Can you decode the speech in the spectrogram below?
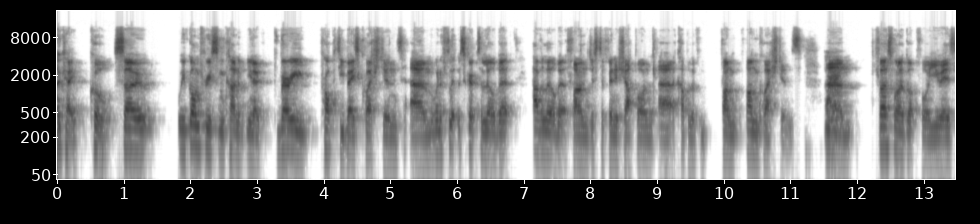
Okay, cool. So we've gone through some kind of you know very property based questions. Um, we're going to flip the script a little bit, have a little bit of fun, just to finish up on uh, a couple of fun fun questions. Yeah. Um, first one I've got for you is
